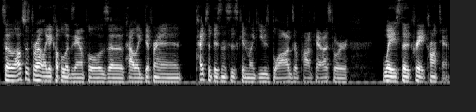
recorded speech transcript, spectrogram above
So I'll just throw out like a couple examples of how like different types of businesses can like use blogs or podcasts or ways to create content.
